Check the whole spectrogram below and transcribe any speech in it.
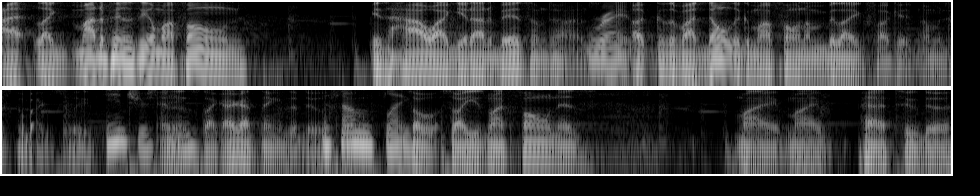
I like my dependency on my phone is how I get out of bed sometimes. Right. Uh, because if I don't look at my phone, I'm gonna be like, fuck it, I'm gonna just go back to sleep. Interesting. And it's like I got things to do. It so- sounds like- so. So I use my phone as my my path to the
